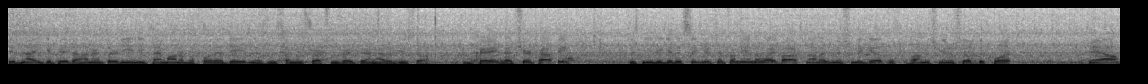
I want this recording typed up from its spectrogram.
If not, you can pay the 130 anytime on or before that date, and there's some instructions right there on how to do so. Okay, that's your copy. Just need to get a signature from you in the white box, not a admission of guilt. Just promise you're going to show up to court. Now.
